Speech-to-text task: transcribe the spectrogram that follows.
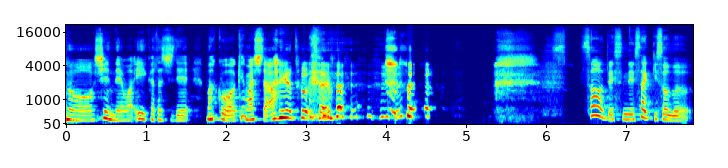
の、新年はいい形で幕を開けました。ありがとうございます。そうですね。さっきその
